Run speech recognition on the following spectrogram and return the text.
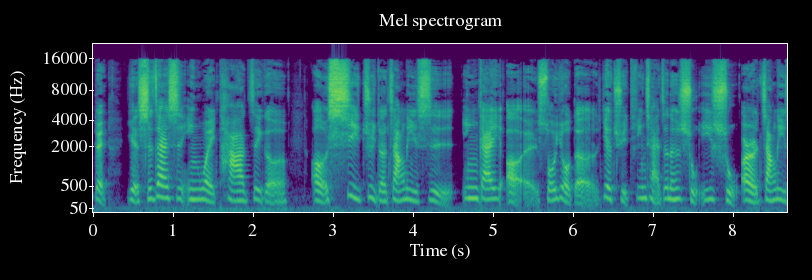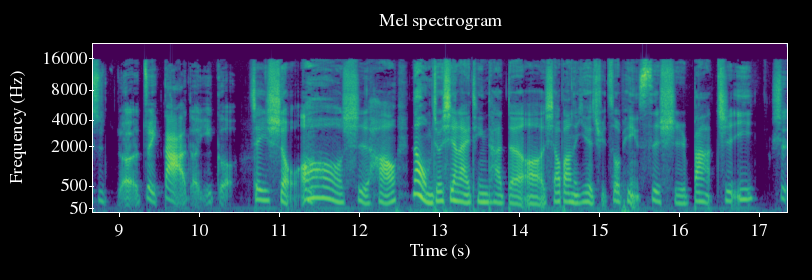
对，也实在是因为他这个呃戏剧的张力是应该呃所有的夜曲听起来真的是数一数二，张力是呃最大的一个这一首哦。是好，那我们就先来听他的呃肖邦的夜曲作品四十八之一是。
